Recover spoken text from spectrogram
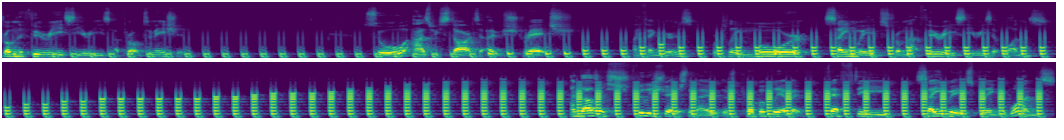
from the Fourier series approximation. So as we start to outstretch my fingers, we're playing more sine waves from that Fourier series at once. Stretch them out, there's probably about 50 sine waves playing at once.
